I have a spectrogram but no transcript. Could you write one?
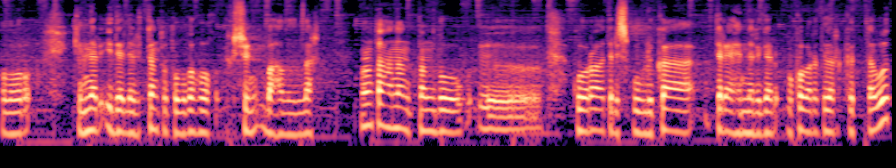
холор килнәр иделәрдән тутулуга ху өчен баһалылар Ну, таханан тан бу Курат республика тирәһеннәргә буквартыр кыттабыт.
